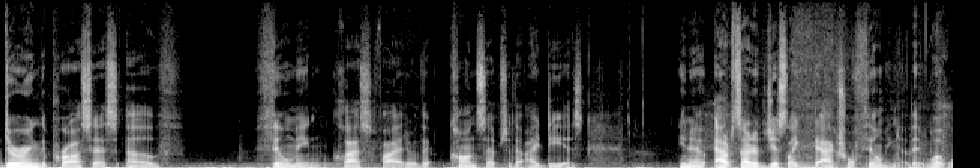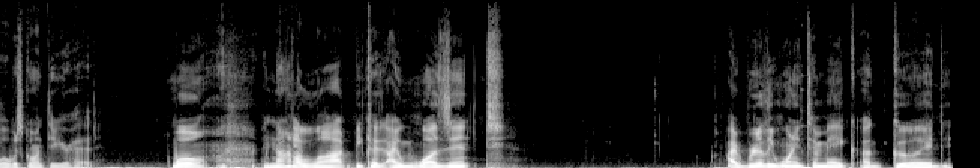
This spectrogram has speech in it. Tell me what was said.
during the process of filming classified or the concepts or the ideas? You know, outside of just like the actual filming of it, what what was going through your head? Well, not a lot because I wasn't. I really wanted to make a good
